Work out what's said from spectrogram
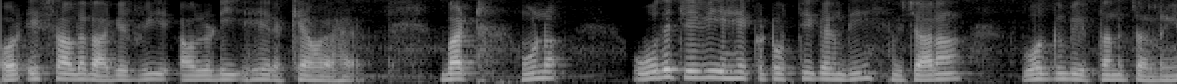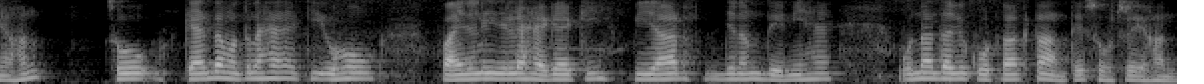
ਔਰ ਇਸ ਸਾਲ ਦਾ ਟਾਰਗੇਟ ਵੀ ਆਲਰੇਡੀ ਇਹ ਰੱਖਿਆ ਹੋਇਆ ਹੈ। ਬਟ ਹੁਣ ਉਹਦੇ 'ਚ ਵੀ ਇਹ ਕਟੌਤੀ ਕਰਨ ਦੀ ਵਿਚਾਰਾਂ ਬਹੁਤ ਗੰਭੀਰਤਾ ਨਾਲ ਚੱਲ ਰਹੀਆਂ ਹਨ। ਸੋ ਕਹਿਣ ਦਾ ਮਤਲਬ ਹੈ ਕਿ ਉਹ ਫਾਈਨਲੀ ਜਿਹੜਾ ਹੈਗਾ ਕਿ ਪੀਆਰ ਜਿਨ੍ਹਾਂ ਨੂੰ ਦੇਣੀ ਹੈ, ਉਹਨਾਂ ਦਾ ਵੀ ਕੋਟਾ ਘਟਾਉਣ 'ਤੇ ਸੋਚ ਰਹੇ ਹਨ।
